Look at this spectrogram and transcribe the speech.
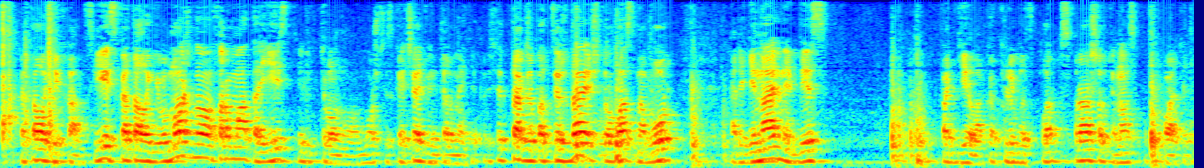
в каталоге Hans. Есть каталоги бумажного формата, есть электронного. Можете скачать в интернете. То есть это также подтверждает, что у вас набор оригинальный, без подделок, как любят спрашивать у нас покупатели.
